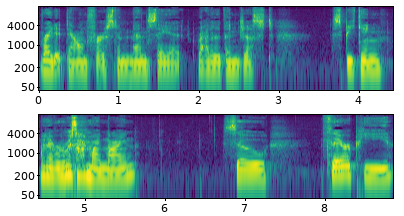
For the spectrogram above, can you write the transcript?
write it down first and then say it rather than just speaking whatever was on my mind. So, therapy,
